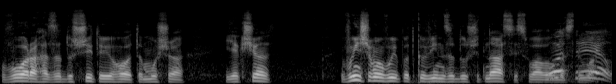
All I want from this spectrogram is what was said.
ворога, задушити його, тому що якщо в іншому випадку він задушить нас і слава в нас нема. Вийшов,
